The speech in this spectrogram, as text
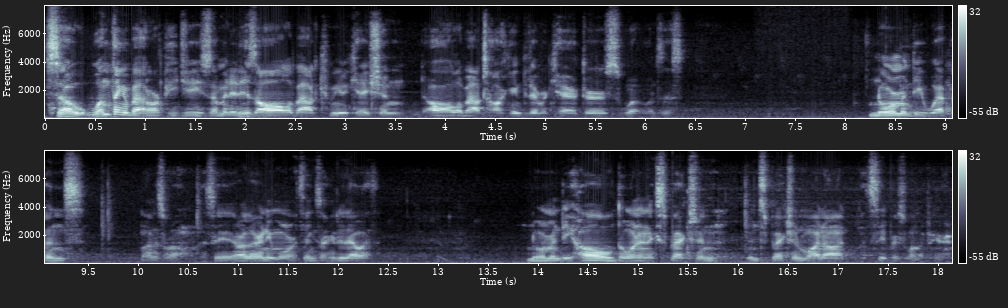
So, one thing about RPGs, I mean, it is all about communication, all about talking to different characters. What, is this? Normandy weapons? Might as well. Let's see, are there any more things I can do that with? Normandy hull, doing an inspection. Inspection, why not? Let's see if there's one up here.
